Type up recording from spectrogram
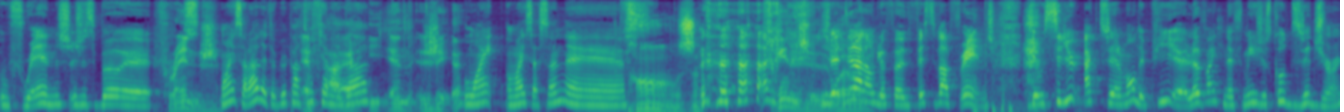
ou Fringe, je sais pas. euh, Fringe. Ouais, ça a l'air d'être un peu partout au Canada. F-R-I-N-G-E. Ouais, ouais, ça sonne. euh, Frange. Fringe. Je vais le dire à l'anglophone, Festival Fringe, qui a aussi lieu actuellement depuis euh, le 29 mai jusqu'au 18 juin.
